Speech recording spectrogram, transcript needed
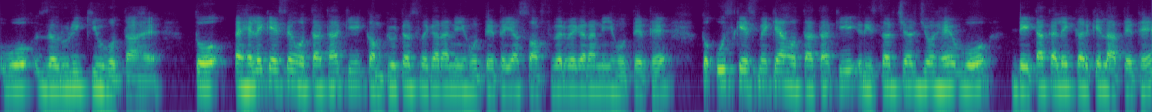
वो ज़रूरी क्यों होता है? तो पहले कैसे होता था कि कंप्यूटर्स वगैरह नहीं होते थे या सॉफ्टवेयर वगैरह नहीं होते थे तो उस केस में क्या होता था कि रिसर्चर जो है, वो डेटा कलेक्ट करके लाते थे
